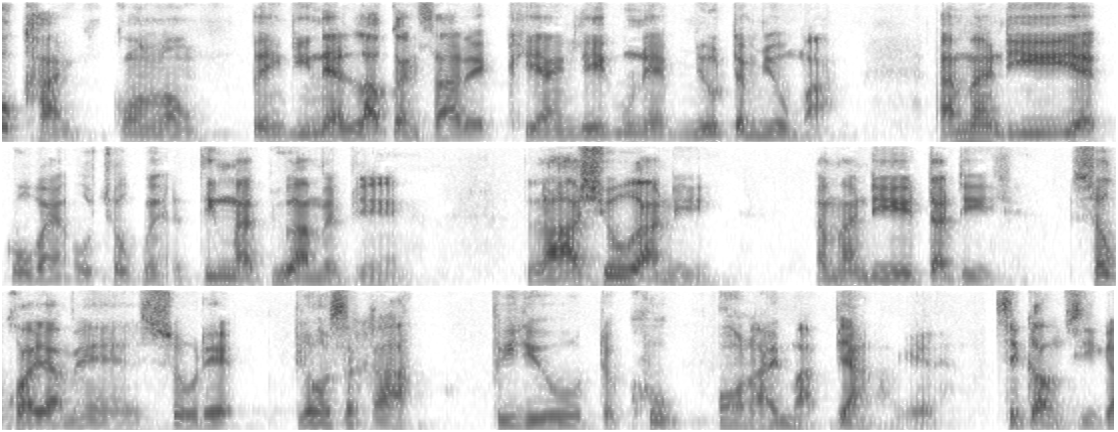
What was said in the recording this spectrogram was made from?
ုတ်ခိုင်ကွန်လုံးတိန်ဒီနဲ့လောက်ကင်စားတဲ့ခရိုင်၄ခုနဲ့မြို့တစ်မြို့မှာ MNDA ရဲ့ကိုယ်ပိုင်အုပ်ချုပ်ခွင့်အတိမတ်ပြုရမယ်ပြင်လာရှိုးကနေ MNDA တက်တီစုတ်ခွာရမယ်ဆိုတဲ့ပြောစကားဗီဒီယိုတစ်ခု online မှာပြန့်လာခဲ့တယ်စစ်ကောင်စီက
